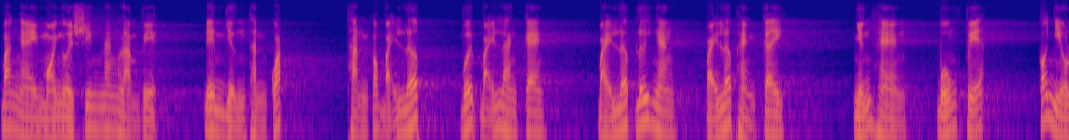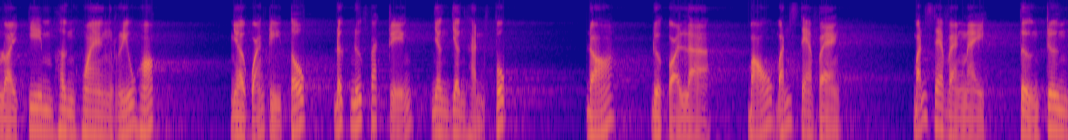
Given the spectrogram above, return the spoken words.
Ban ngày mọi người siêng năng làm việc, đêm dựng thành quách. Thành có bảy lớp với bảy lan can, bảy lớp lưới ngăn, bảy lớp hàng cây. Những hàng, bốn phía, có nhiều loài chim hân hoan ríu hót nhờ quản trị tốt, đất nước phát triển, nhân dân hạnh phúc. Đó được gọi là báu bánh xe vàng. Bánh xe vàng này tượng trưng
